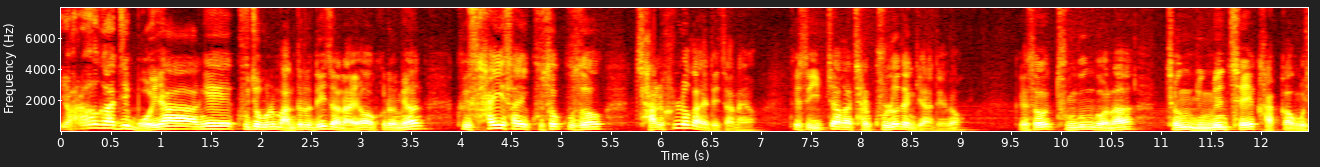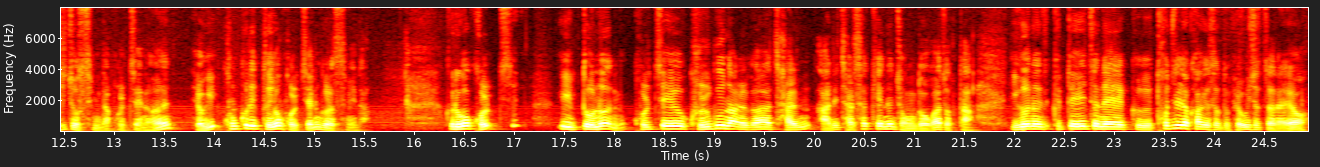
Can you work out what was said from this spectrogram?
러 가지 모양의 구조물을 만들어 내잖아요. 그러면 그 사이사이 구석구석 잘 흘러가야 되잖아요. 그래서 입자가 잘 굴러다녀야 돼요. 그래서 둥근 거나 정육면체에 가까운 것이 좋습니다. 골재는. 여기 콘크리트용 골재는 그렇습니다. 그리고 골재, 입도는 골재의 굵은 알과 잘, 알이 잘 섞여 있는 정도가 좋다. 이거는 그때 예전에 그 토질력학에서도 배우셨잖아요.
